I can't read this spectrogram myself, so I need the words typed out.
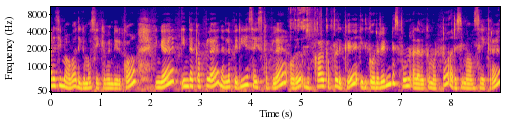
அரிசி மாவு அதிகமாக சேர்க்க வேண்டியிருக்கும். இங்கே இந்த கப்பில் நல்ல பெரிய சைஸ் கப்பில் ஒரு முக்கால் கப்பு இருக்குது இதுக்கு ஒரு ரெண்டு ஸ்பூன் அளவுக்கு மட்டும் அரிசி மாவு சேர்க்குறேன்.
